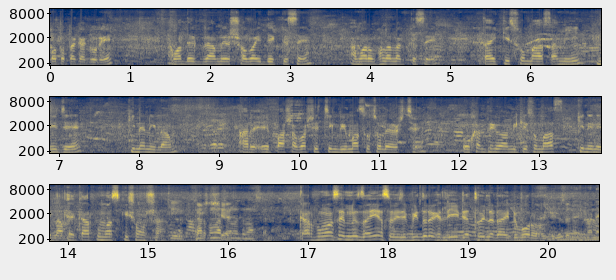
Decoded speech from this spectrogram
কত টাকা করে। আমাদের গ্রামের সবাই দেখতেছে, আমারও ভালো লাগতেছে। তাই কিছু মাছ আমি নিজে কিনে নিলাম। আর এর পাশাপাশি চিংড়ি মাছও চলে আসছে ওখান থেকেও আমি কিছু মাছ কিনে নিলাম কার্পু মাছ কি সমস্যা কার্পো মাছ না কার্পু মাছ এমনি যাই আছে ওই যে ভিতরে খালি এটা থইলাটা একটু বড় মানে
